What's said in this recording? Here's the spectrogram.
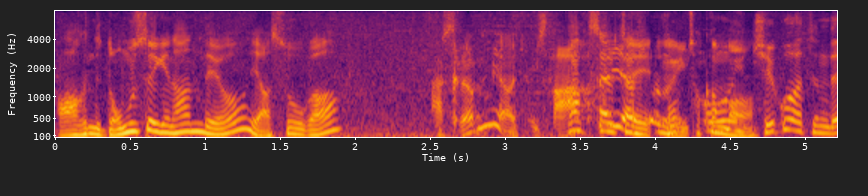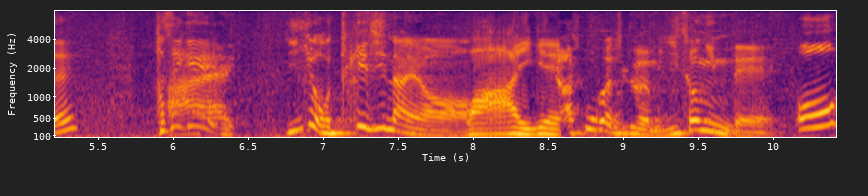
아 근데 너무 세긴 한데요 야스오가 아 그럼요. 지금 빡살 4학살 때- 야수는 어, 잠깐만. 질것 같은데 하세기 아, 이게 어떻게 지나요? 와 이게 야수가 지금 이성인데. 어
